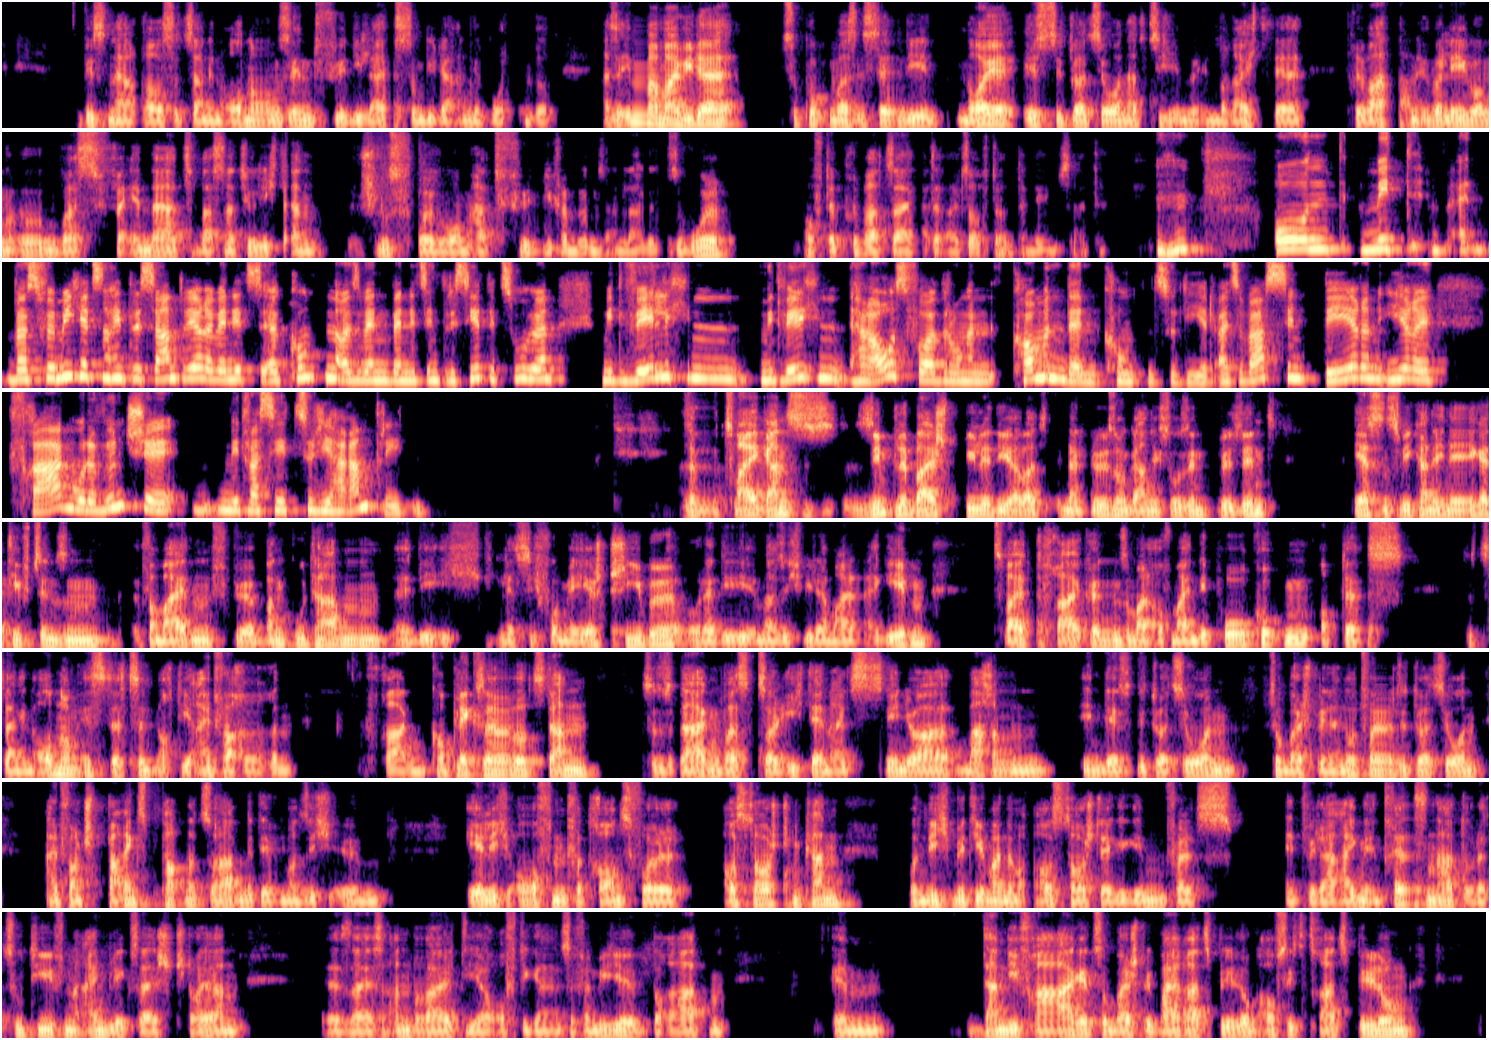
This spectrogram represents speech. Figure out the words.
Wissen heraus sozusagen in Ordnung sind für die Leistung, die da angeboten wird. Also immer mal wieder zu gucken, was ist denn die neue Ist-Situation, hat sich im, im Bereich der privaten Überlegungen irgendwas verändert, was natürlich dann Schlussfolgerungen hat für die Vermögensanlage, sowohl auf der Privatseite als auch auf der Unternehmensseite. Mhm. Und mit, was für mich jetzt noch interessant wäre, wenn jetzt äh, Kunden, also wenn, wenn jetzt Interessierte zuhören, mit welchen, mit welchen Herausforderungen kommen denn Kunden zu dir? Also was sind deren ihre Fragen oder Wünsche, mit was sie zu dir herantreten? Also zwei ganz simple Beispiele, die aber in der Lösung gar nicht so simpel sind. Erstens, wie kann ich Negativzinsen vermeiden für Bankguthaben, äh, die ich letztlich vor mir herschiebe oder die immer sich wieder mal ergeben? Zweite Frage, können Sie mal auf mein Depot gucken, ob das sozusagen in Ordnung ist? Das sind noch die einfacheren Fragen. Komplexer wird es dann zu sagen, was soll ich denn als Senior machen in der Situation, zum Beispiel in der Notfallsituation, einfach einen Sparringspartner zu haben, mit dem man sich ähm, ehrlich, offen, vertrauensvoll austauschen kann und nicht mit jemandem austauscht, der gegebenenfalls entweder eigene Interessen hat oder zu tiefen Einblick, sei es Steuern, äh, sei es Anwalt, die ja oft die ganze Familie beraten. Ähm, dann die Frage zum Beispiel Beiratsbildung, Aufsichtsratsbildung.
